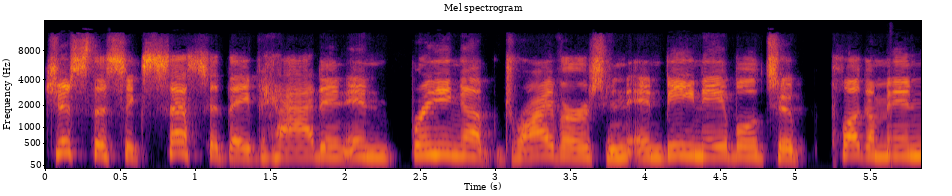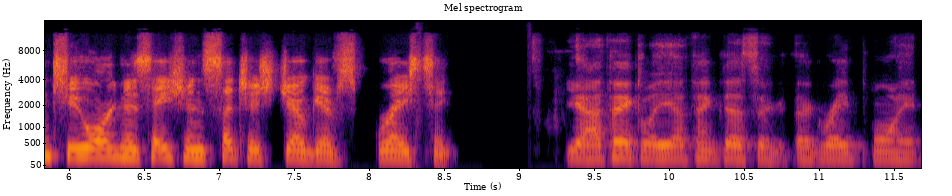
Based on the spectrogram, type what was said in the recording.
just the success that they've had in, in bringing up drivers and, and being able to plug them into organizations such as Joe Gibbs Racing. Yeah, I think Lee, I think that's a, a great point.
